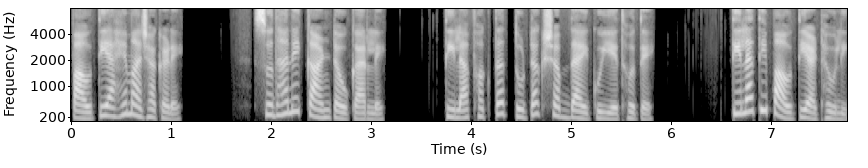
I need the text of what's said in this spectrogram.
पावती आहे माझ्याकडे. सुधाने कान टवकारले. तिला फक्त तुटक शब्द ऐकू येत होते. तिला ती पावती आठवली.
